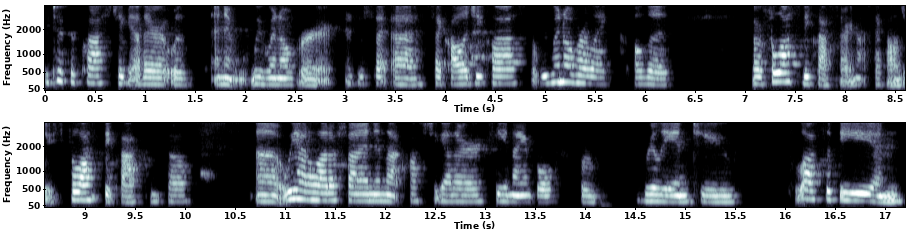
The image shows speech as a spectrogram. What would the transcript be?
we took a class together. It was, and it, we went over, it's a uh, psychology class, but we went over like all the, or philosophy class, sorry, not psychology, philosophy class. And so uh, we had a lot of fun in that class together. He and I both were really into philosophy and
